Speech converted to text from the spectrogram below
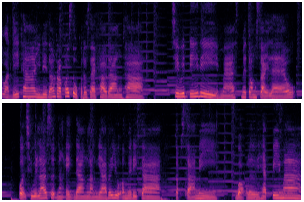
สวัสดีค่ะ ยินดีต้อนรับเข้าสู่กระแสข่าวดังค่ะ ชีวิตดีดีแมสไม่ต้องใส่แล้ว เปิดชีวิตล่าสุดนางเอกดังหลังย้ายไปอยู่อเมริกากับสามี บอกเลยแฮปปี้มาก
